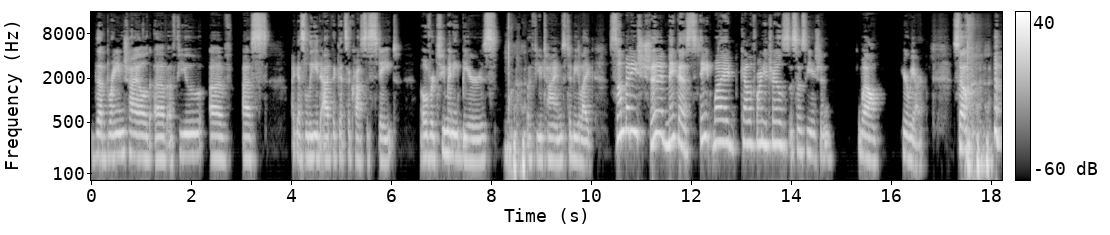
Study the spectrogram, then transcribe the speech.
the brainchild of a few of us, I guess, lead advocates across the state over too many beers a few times to be like, somebody should make a statewide California Trails Association. Well, here we are. So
